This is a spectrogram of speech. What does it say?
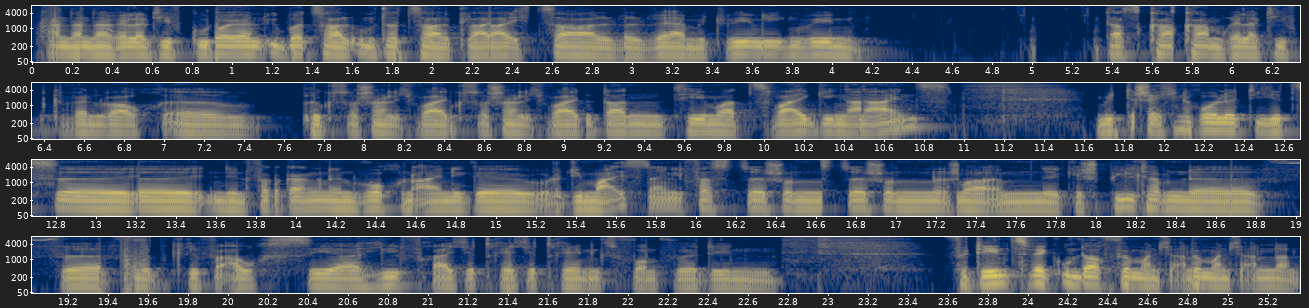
Kann dann da relativ gut steuern, Überzahl, Unterzahl, Gleichzahl, wer mit wem gegen wen. Das kam, kam relativ, wenn wir auch äh, höchstwahrscheinlich weit, höchstwahrscheinlich weit. Dann Thema 2 gegen 1 mit der Tschechenrolle, die jetzt äh, in den vergangenen Wochen einige oder die meisten eigentlich fast äh, schon, äh, schon mal ähm, gespielt haben, eine für, für Begriffe auch sehr hilfreiche Trainingsform für den, für den Zweck und auch für manch, für manch anderen.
